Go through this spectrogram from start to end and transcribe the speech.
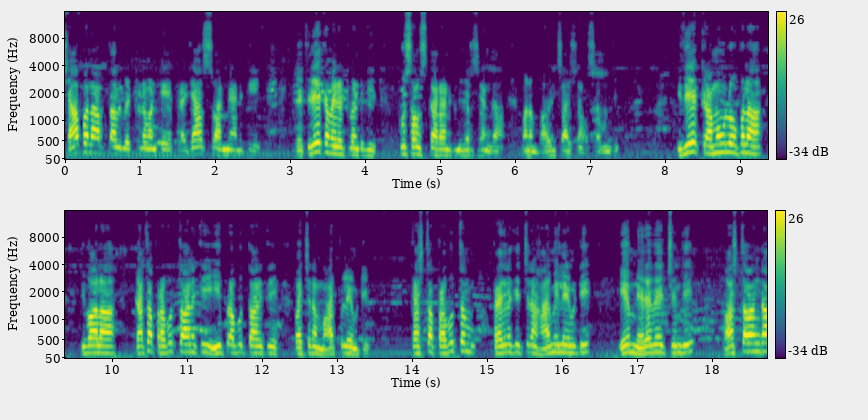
శాపనార్థాలు పెట్టడం అంటే ప్రజాస్వామ్యానికి వ్యతిరేకమైనటువంటిది కుసంస్కారానికి నిదర్శనంగా మనం భావించాల్సిన అవసరం ఉంది. ఇదే క్రమం లోపల ఇవాళ గత ప్రభుత్వానికి ఈ ప్రభుత్వానికి వచ్చిన మార్పులు ఏమిటి ప్రస్తుత ప్రభుత్వం ప్రజలకు ఇచ్చిన హామీలు ఏమిటి? ఏం నెరవేర్చింది? వాస్తవంగా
